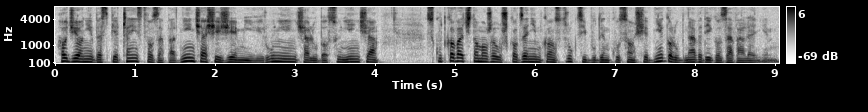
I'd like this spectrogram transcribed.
Chodzi o niebezpieczeństwo zapadnięcia się ziemi, runięcia lub osunięcia. Skutkować to może uszkodzeniem konstrukcji budynku sąsiedniego lub nawet jego zawaleniem.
